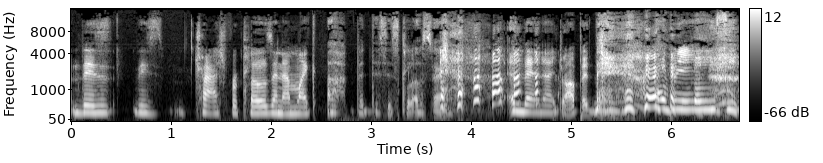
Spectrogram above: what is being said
this, this trash for clothes, and I'm like, oh, but this is closer. and then I drop it there. I'm lazy.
